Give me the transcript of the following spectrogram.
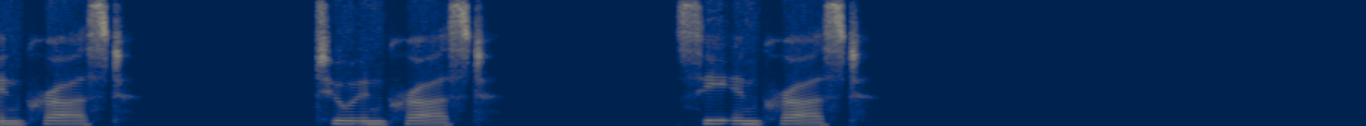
Encrust. To encrust. See encrust.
